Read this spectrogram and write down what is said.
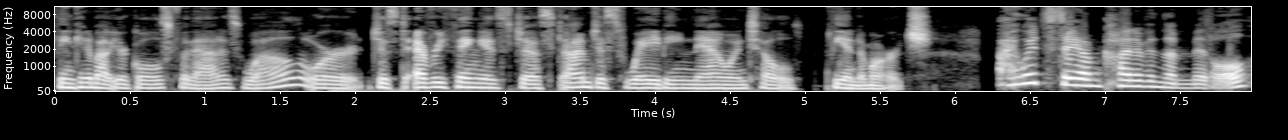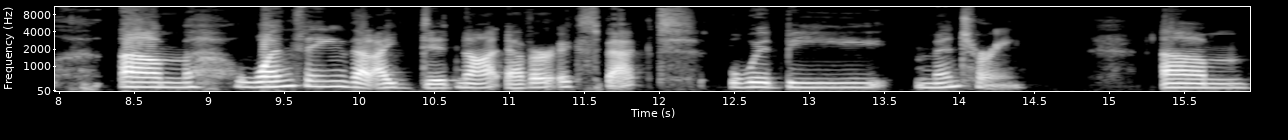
thinking about your goals for that as well? Or just everything is just, I'm just waiting now until the end of March? I would say I'm kind of in the middle. Um, one thing that I did not ever expect would be mentoring. Um,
